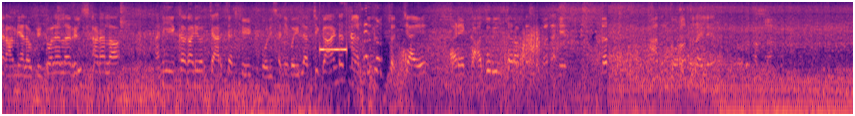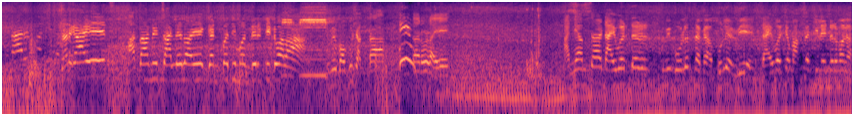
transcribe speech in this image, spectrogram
तर आम्ही आलो टिटवाल्याला रील्स काढायला. आणि एका गाडीवर चार चार सीट पोलिसांनी बघितलं आमची गांडच मारते. सच्ची आहे. आणि काजू रील्स तर आपल्यासोबत आहेत तर अजून थोडंच राहिले. तर गाईच आता आम्ही चाललेलो आहे गणपती मंदिर टिटवाला. तुम्ही बघू शकता रोड आहे. आणि आमचा ड्रायव्हर तर तुम्ही बोलूच नका फुल हवी आहे. ड्रायव्हरच्या मागचा सिलेंडर बघा.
